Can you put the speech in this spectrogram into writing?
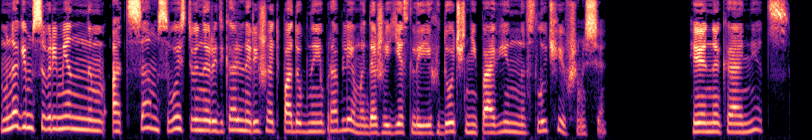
Многим современным отцам свойственно радикально решать подобные проблемы, даже если их дочь не повинна в случившемся. И, наконец,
